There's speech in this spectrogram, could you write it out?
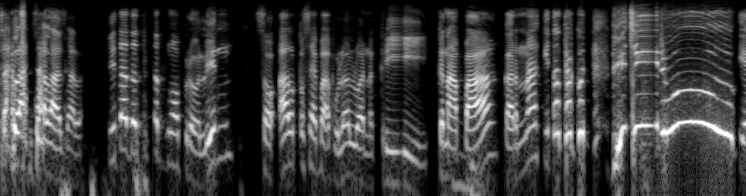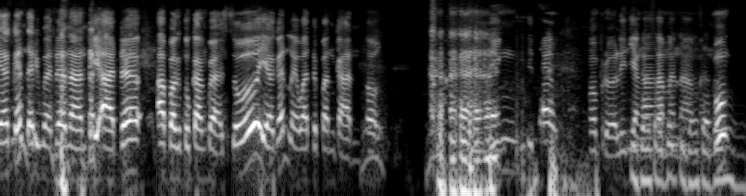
Salah, salah, salah. Kita tetap ngobrolin soal pesepak bola luar negeri. Kenapa? Karena kita takut diciduk, ya kan daripada nanti ada abang tukang bakso, ya kan lewat depan kantor. Mending kita ngobrolin yang aman-aman. Mung-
